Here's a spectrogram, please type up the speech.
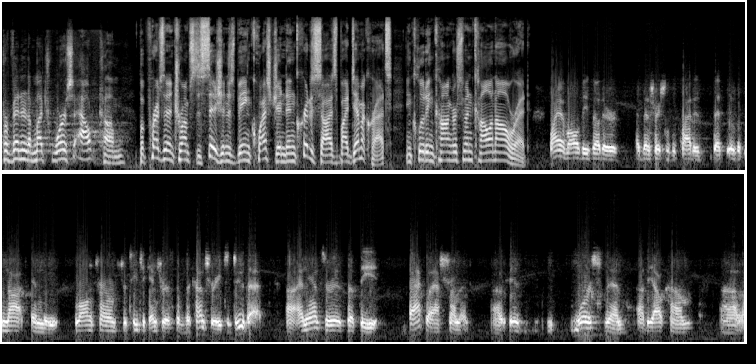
prevented a much worse outcome. But President Trump's decision is being questioned and criticized by Democrats, including Congressman Colin Allred. Why have all these other administrations decided that it was not in the long-term strategic interest of the country to do that? Uh, and the answer is that the backlash from it uh, is worse than uh, the outcome uh,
